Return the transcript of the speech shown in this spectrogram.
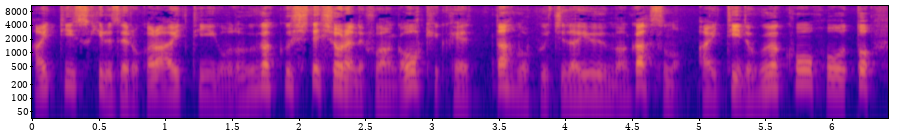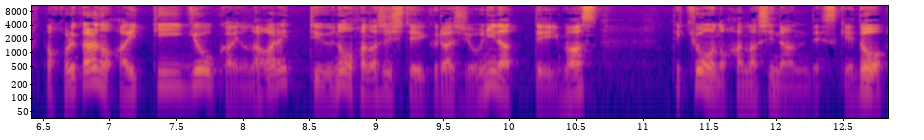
IT スキルゼロから IT を独学して将来の不安が大きく減った僕内田祐馬がその IT 独学方法と、まあ、これからの IT 業界の流れっていうのをお話ししていくラジオになっています。で、今日の話なんですけど、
